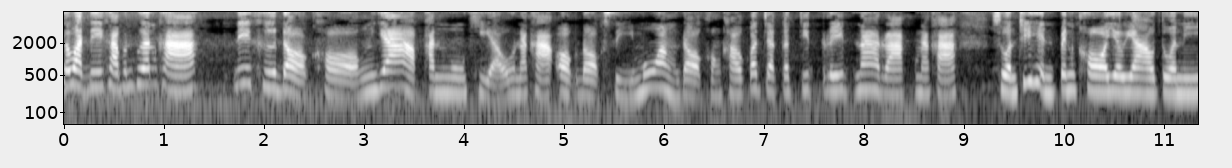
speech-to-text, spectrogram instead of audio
สวัสดีค่ะเพื่อนๆค่ะนี่คือดอกของหญ้าพันงูเขียวนะคะ ออกดอกสีม่วง ดอกของเขาก็จะกระจิตริดน่ารักนะคะ ส่วนที่เห็นเป็นคอยาวๆตัวนี้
